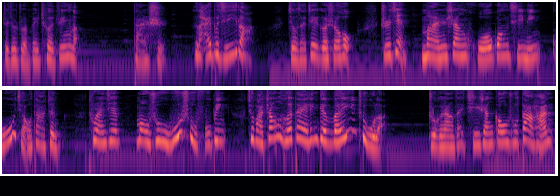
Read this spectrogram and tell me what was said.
这就准备撤军了，但是来不及了。就在这个时候，只见满山火光齐鸣，鼓角大震，突然间冒出无数伏兵，就把张合带领给围住了。诸葛亮在岐山高处大喊：“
